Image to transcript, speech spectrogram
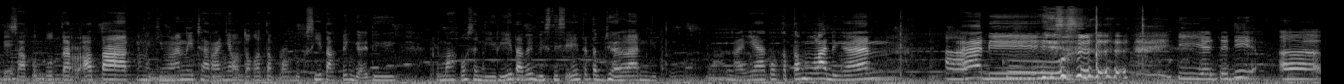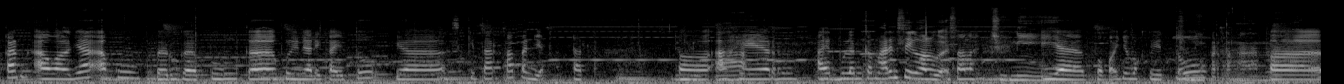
terus aku putar otak nah gimana nih caranya untuk tetap produksi tapi nggak di rumahku sendiri tapi bisnis ini tetap jalan gitu makanya aku ketemu lah dengan Adis. iya jadi eh, kan awalnya aku baru gabung ke kulinerika itu ya sekitar kapan ya Ntar, eh, Lupa. akhir akhir bulan kemarin sih kalau nggak salah Juni. iya pokoknya waktu itu Juni pertengahan. eh,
